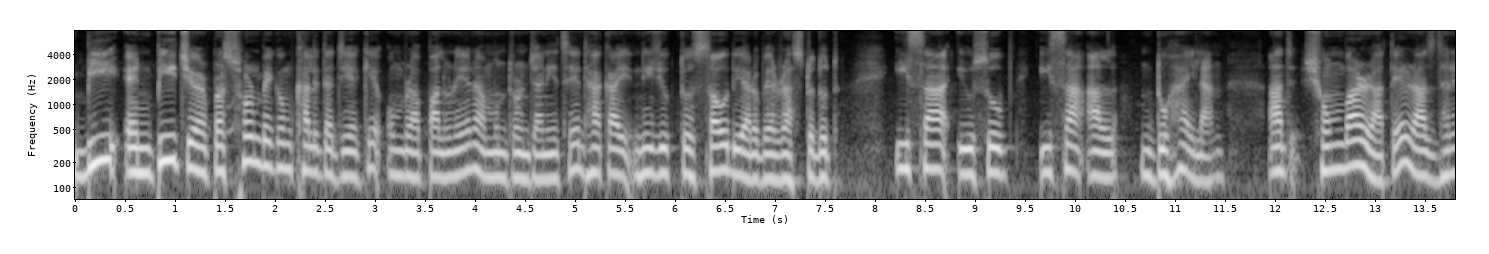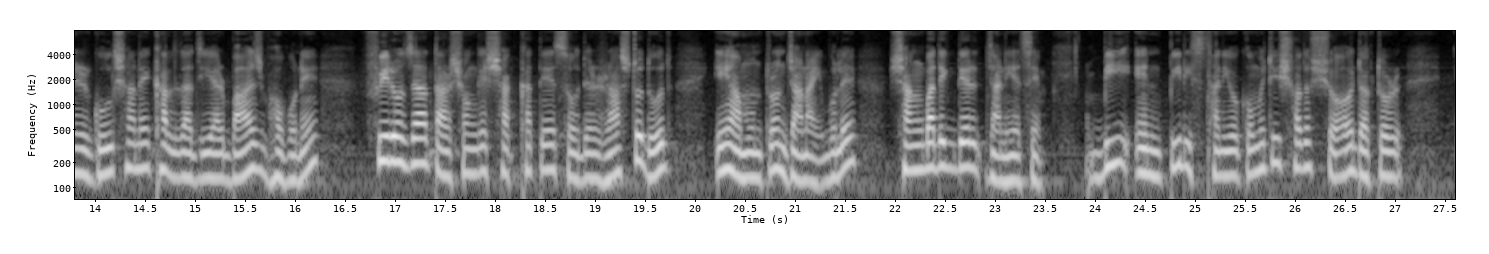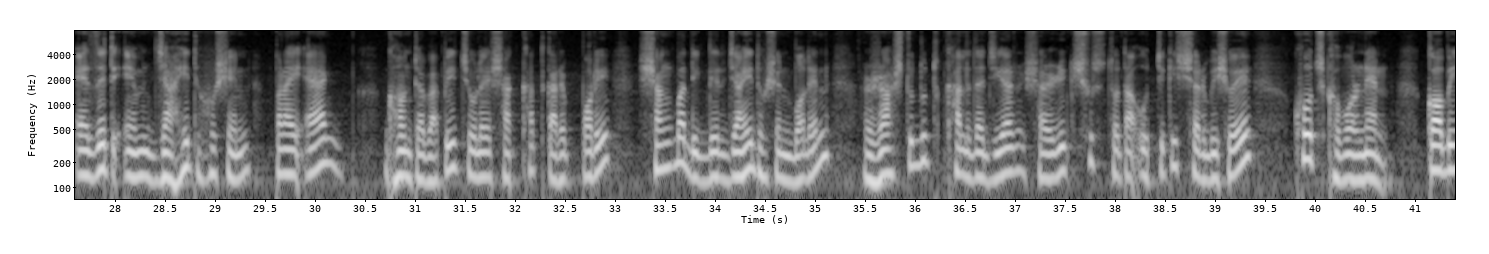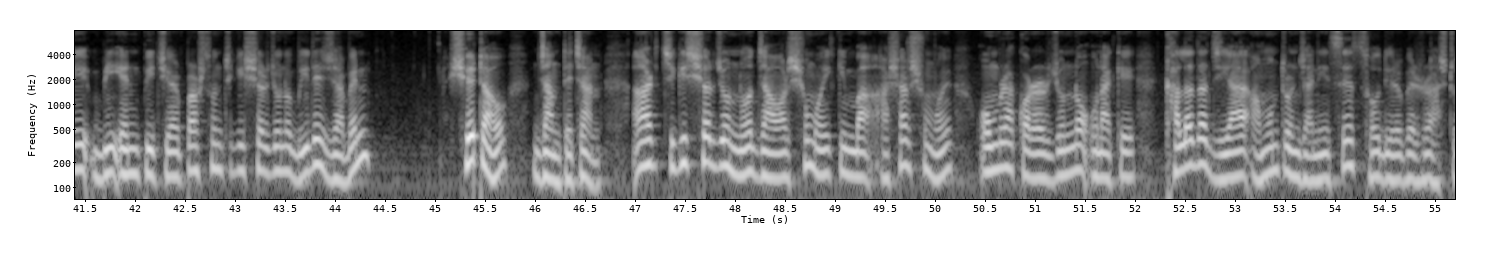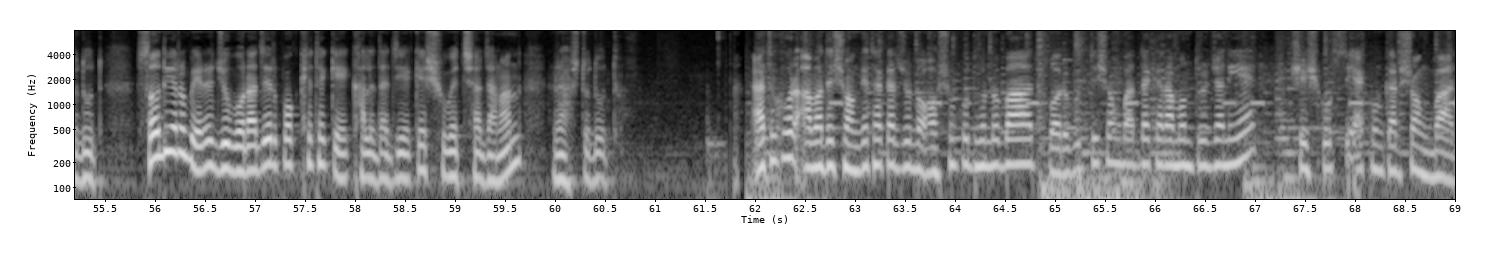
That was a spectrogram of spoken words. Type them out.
বিএনপি চেয়ারপারসন বেগম খালেদা জিয়াকে উমরা পালনের আমন্ত্রণ জানিয়েছে ঢাকায় নিযুক্ত সৌদি আরবের রাষ্ট্রদূত ইসা ইউসুফ ইসা আল দুহাইলান। আজ সোমবার রাতে রাজধানীর গুলশানে খালেদা জিয়ার বাসভবনে ফিরোজা তার সঙ্গে সাক্ষাতে সৌদের রাষ্ট্রদূত এ আমন্ত্রণ জানায় বলে সাংবাদিকদের জানিয়েছে। বিএনপির স্থানীয় কমিটির সদস্য doctor AZ M Zahid Hossain প্রায় এক ঘণ্টাব্যাপী চলে সাক্ষাৎকারের পরে সাংবাদিকদের জাহিদ হোসেন বলেন, রাষ্ট্রদূত খালেদা জিয়ার শারীরিক সুস্থতা ও চিকিৎসার বিষয়ে খোঁজ খবর নেন। কবে বিএনপি চেয়ারপারসন চিকিৎসার জন্য বিদেশ যাবেন সেটাও জানতে চান। আর চিকিৎসার জন্য যাওয়ার সময় কিংবা আসার সময় ওমরা করার জন্য ওনাকে খালেদা জিয়া আমন্ত্রণ জানিয়েছে সৌদি আরবের রাষ্ট্রদূত। সৌদি আরবের যুবরাজের পক্ষে থেকে খালেদা জিয়াকে শুভেচ্ছা জানান রাষ্ট্রদূত। এতক্ষণ আমাদের সঙ্গে থাকার জন্য অসংখ্য ধন্যবাদ। পরবর্তী সংবাদ দেখার আমন্ত্রণ জানিয়ে শেষ করছি এখনকার সংবাদ।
